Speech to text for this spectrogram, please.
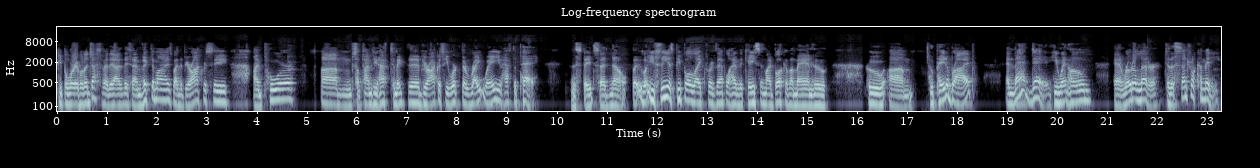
People were able to justify. They they say I'm victimized by the bureaucracy. I'm poor. Um, sometimes you have to make the bureaucracy work the right way. You have to pay. The state said no. But what you see is people like, for example, I have the case in my book of a man who, who, um, who paid a bribe, and that day he went home and wrote a letter to the Central Committee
